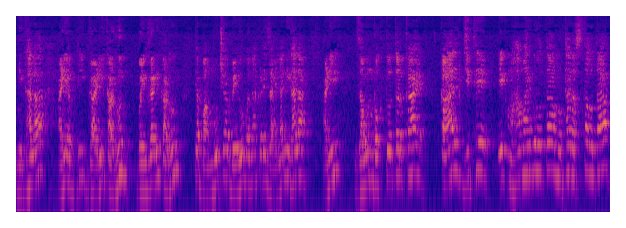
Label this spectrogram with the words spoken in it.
निघाला आणि अगदी गाडी काढून बैलगाडी काढून त्या बांबूच्या वेळूबनाकडे जायला निघाला. आणि जाऊन बघतो तर काय? काल जिथे एक महामार्ग होता मोठा रस्ता होता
